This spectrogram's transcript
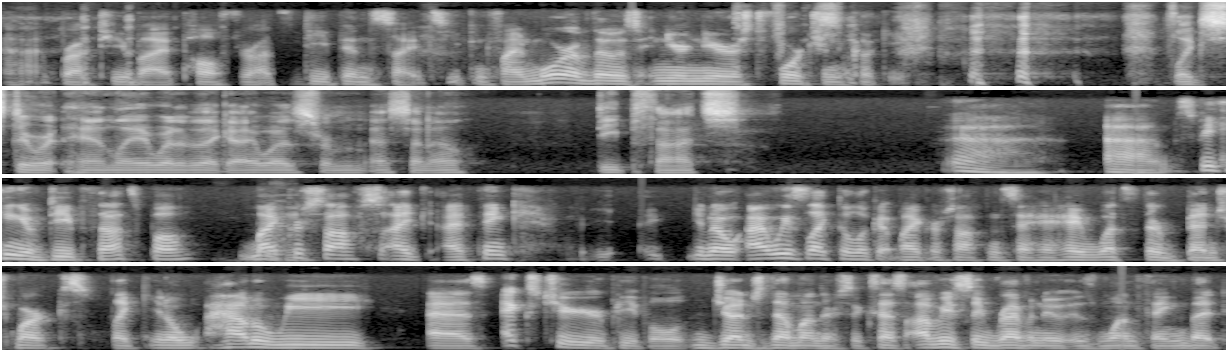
uh, brought to you by Paul Thurrott's Deep Insights. You can find more of those in your nearest fortune cookie. it's like Stuart Hanley or whatever that guy was from SNL. Deep thoughts. Uh, um, speaking of deep thoughts, Paul, Microsoft's, I, I think, you know, I always like to look at Microsoft and say, hey, hey, what's their benchmarks? Like, you know, how do we, as exterior people, judge them on their success? Obviously, revenue is one thing, but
